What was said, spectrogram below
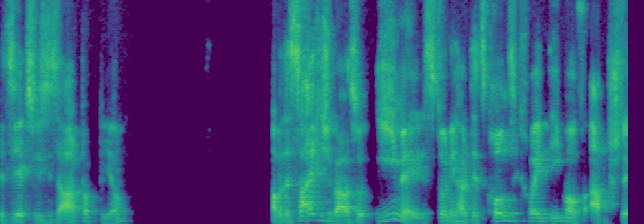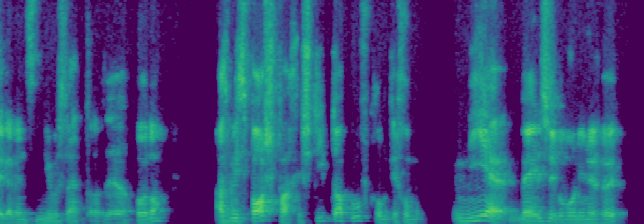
Beziehungsweise ins Altpapier. Aber das Zeichen ist aber auch so E-Mails, die ich halt jetzt konsequent immer auf Abstellen, wenn es ein Newsletter ist, Ja. oder? Also, mein Postfach ist tiptop aufgekommen. Ich komme nie Mails über, die ich nicht will.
